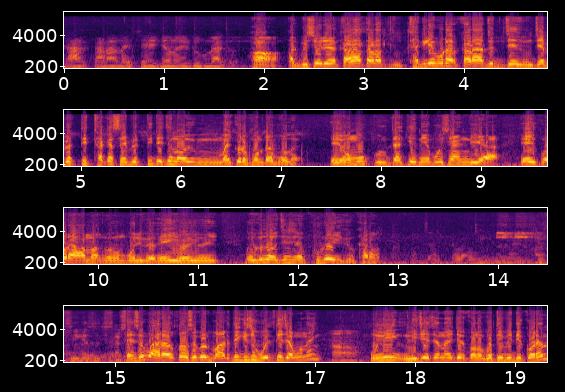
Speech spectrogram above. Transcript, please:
যার কাড়া নাই সেই যেন ইউটিউব না করে। হ্যাঁ আর বিষয়টা কাড়া তাড়া থাকলে ওটার কাড়া যে- যে যে ব্যক্তি থাকে সেই ব্যক্তিটা যেন ওই মাইক্রোফোনটা বলে। এই অমুক ডাকিয়ে নিয়ে বসে আন দিয়া এই করা আমাকে বলবে এই হই হই ওইগুলো জিনিসটা খুবই খারাপ। সেসব আর অত সকল বাড়িতে কিছু বলতে যাব নাই। হ্যাঁ হ্যাঁ। উনি নিজে যেন এটার কোনো গতিবিধি করেন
